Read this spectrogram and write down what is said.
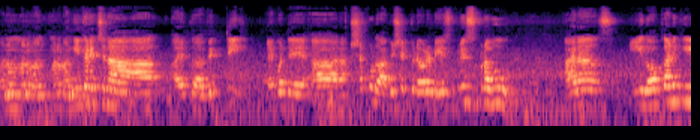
మనం మనం మనం అంగీకరించిన ఆ- ఆ యొక్క వ్యక్తి లేకపోతే ఆ రక్షకుడు అభిషక్తుడు ఎవరంటే యేసుక్రీస్తు ప్రభు. ఆయన ఈ లోకానికి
